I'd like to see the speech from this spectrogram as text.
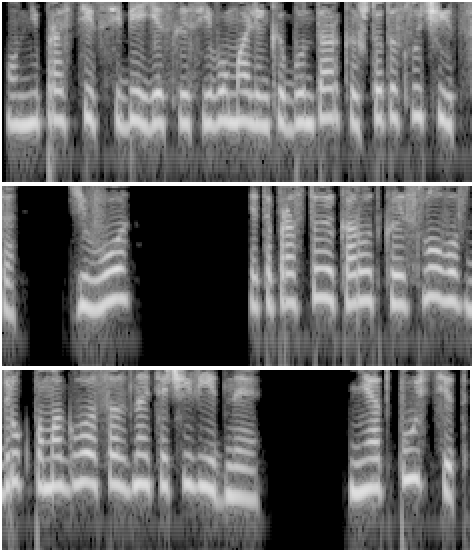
Он не простит себе, если с его маленькой бунтаркой что-то случится. Его... Это простое короткое слово вдруг помогло осознать очевидное. Не отпустит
